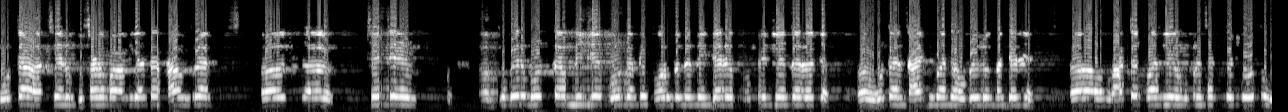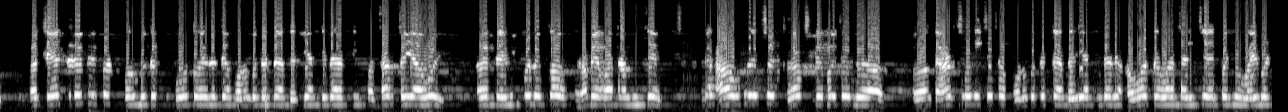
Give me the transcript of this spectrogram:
મોટા હથિયારો ઘુસાડવામાં આવ્યા હતા. આ ઉપરાંત છે તે કુબેર બોટ નામની જે બોટ હતી પોરબંદરની જ્યારે બોમ્બેની અંદર હોટલ કાજીમાં જ્યારે અ, આતંકવાદીએ ઓપરેશન કર્યું હતું. તે દરમિયાન પણ પોરબંદરની બોટ હોય ને તે પોરબંદરના દરિયા કિનારેથી પસાર થયા હોય અને પણ આવી છે. આ ડ્રગ્સ અ, છે પોરબંદરના દરિયા કિનારે અવારનવાર છે. પછી પણ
